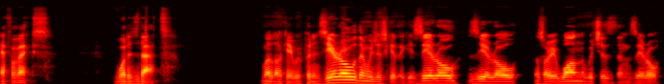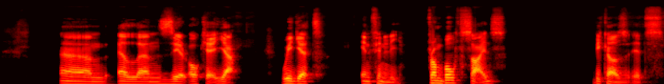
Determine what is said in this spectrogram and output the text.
f of x. What is that? Well, okay, we put in 0, then we just get, okay, 0, 0, oh, sorry, 1, which is then 0. And ln 0, okay, yeah. We get infinity from both sides because it's,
